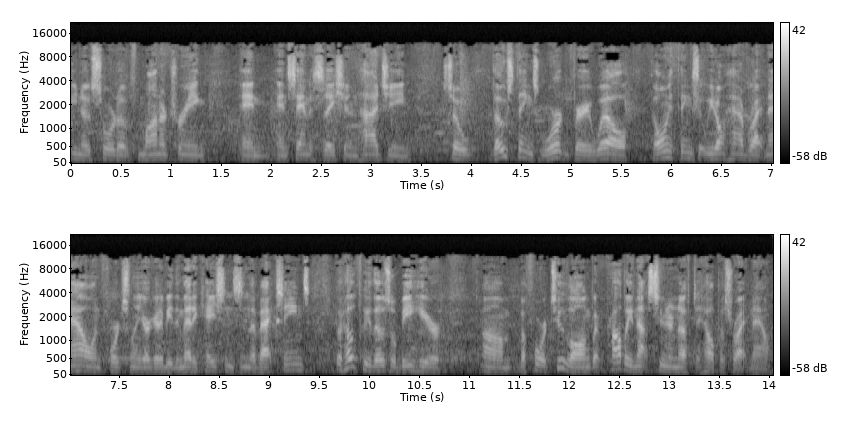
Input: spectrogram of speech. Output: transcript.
you know, sort of monitoring and, and sanitization and hygiene. So those things work very well. The only things that we don't have right now, unfortunately, are going to be the medications and the vaccines. But hopefully those will be here um, before too long, but probably not soon enough to help us right now.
